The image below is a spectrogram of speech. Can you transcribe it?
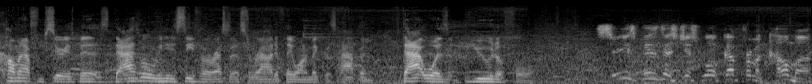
coming out from serious business. That's what we need to see for the rest of this round if they want to make this happen. That was beautiful. Serious Business just woke up from a coma.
